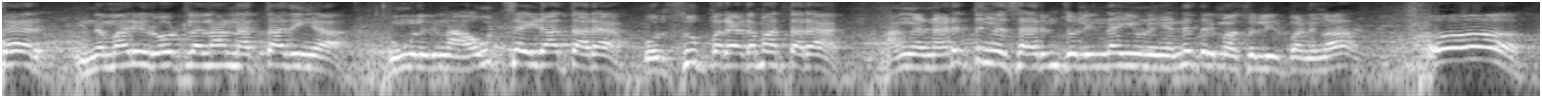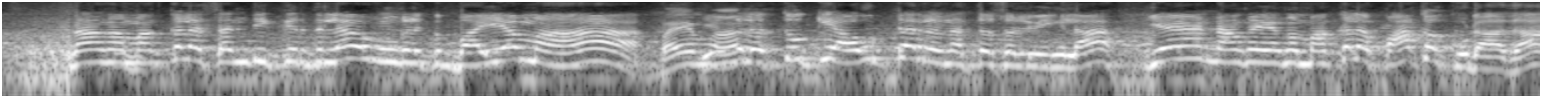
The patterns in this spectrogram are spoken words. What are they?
சார் இந்த மாதிரி ரோட்ல எல்லாம் நத்தாதீங்க. உங்களுக்கு நான் அவுட் சைடா தரேன். ஒரு சூப்பர் இடமா தரேன். அங்க நடத்துங்க சார்னு சொல்லியிருந்தா இவனுங்க என்ன தெரியுமா சொல்லியிருப்பானுங்க? ஓ நாங்க மக்களை சந்திக்கிறதுல உங்களுக்கு பயமா? பயமா? எங்களை தூக்கி அவுட்டர்ல நத்த சொல்லுவீங்களா? ஏன் நாங்க எங்க மக்களை பார்க்க கூடாதா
